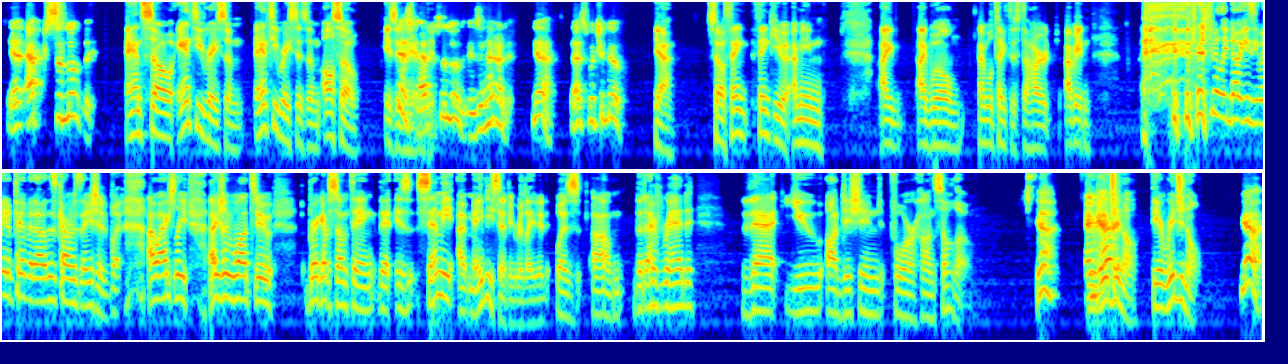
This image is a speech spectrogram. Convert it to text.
Yeah, absolutely. and so anti-racism anti racism also is Yes, inherited. absolutely. is inherited. Yeah, that's what you do. Yeah. So thank thank you. I mean, I I will I will take this to heart. I mean, there's really no easy way to pivot out of this conversation, but I actually actually want to bring up something that is semi uh, maybe semi related. Was um, that I read that you auditioned for Han Solo, Yeah, the and it. original, the original. Yeah,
